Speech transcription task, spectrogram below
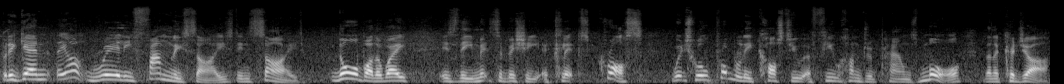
But again, they aren't really family sized inside. Nor, by the way, is the Mitsubishi Eclipse Cross, which will probably cost you a few hundred pounds more than a Kadjar.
